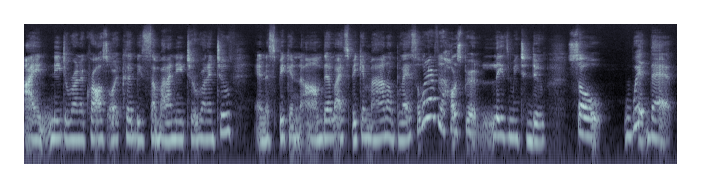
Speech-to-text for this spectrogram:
I need to run across, or it could be somebody I need to run into, and speaking um their life speaking mine or bless or whatever the Holy Spirit leads me to do. So with that,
